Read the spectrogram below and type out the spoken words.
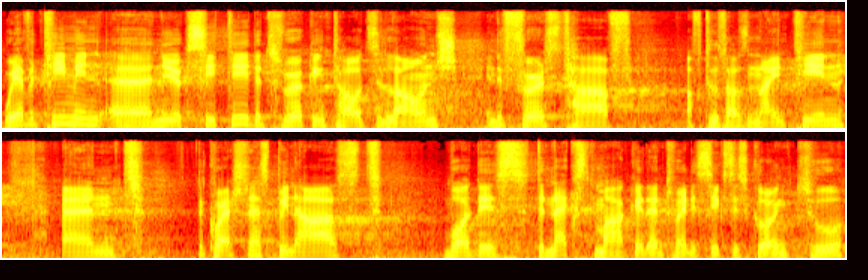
We have a team in uh, New York City that's working towards the launch in the first half of 2019. And the question has been asked, what is the next market N26 is going to.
